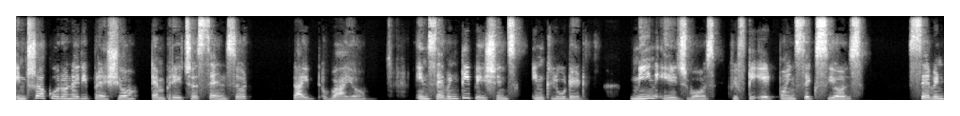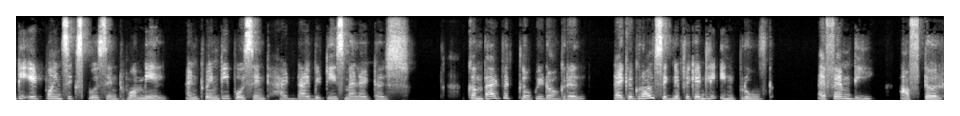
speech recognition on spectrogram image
intracoronary pressure temperature sensor tipped wire. In 70 patients included, mean age was 58.6 years, 78.6% were male, and 20% had diabetes mellitus. Compared with clopidogrel, ticagrelor significantly improved FMD after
